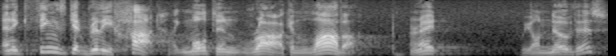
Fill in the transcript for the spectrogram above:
and it, things get really hot, like molten rock and lava. All right? We all know this.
